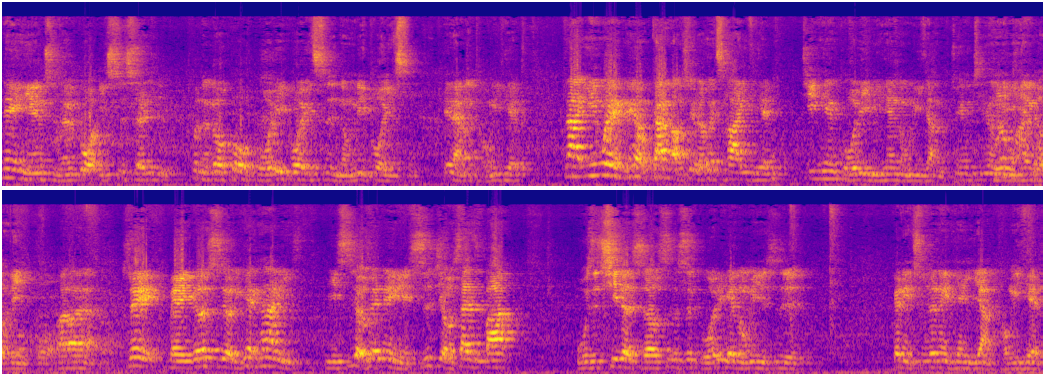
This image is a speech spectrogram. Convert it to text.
那一年只能过一次生日，不能够过国历过一次，农历过一次，这两个同一天。那因为没有刚好，所以会差一天。今天国历，明天农历这样子。今天今天农历，明天国历。啊，所以每隔十九，你可以看看你你十九岁那年，十九、三十八、五十七的时候，是不是国历跟农历是跟你出生那天一样，同一天？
